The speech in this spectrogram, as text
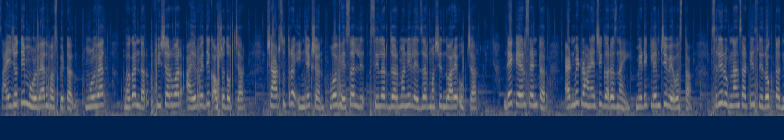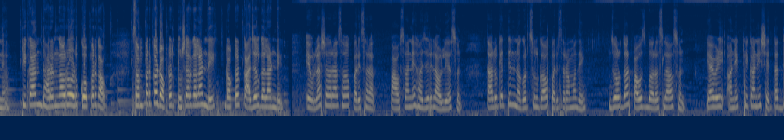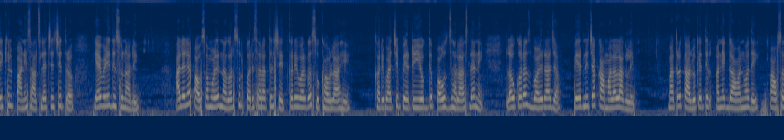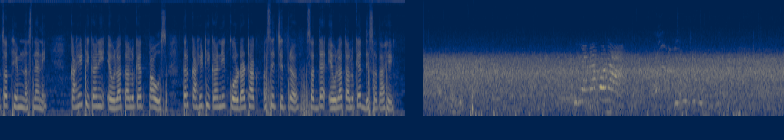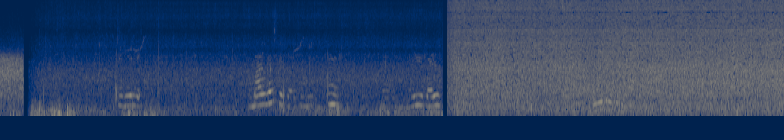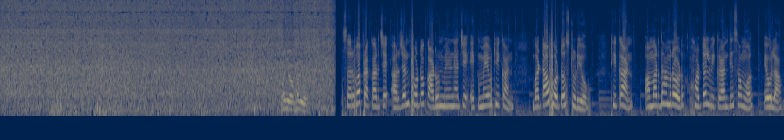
साईज्योती मूळव्याध हॉस्पिटल मूळव्याध भगंदर फिशरवर आयुर्वेदिक औषधोपचार क्षारसूत्र इंजेक्शन व व्हेसल सिलर जर्मनी लेझर मशीनद्वारे उपचार. डे केअर सेंटर ॲडमिट राहण्याची गरज नाही मेडिक्लेमची व्यवस्था. स्त्री रुग्णांसाठी स्त्रीरोगतज्ञ ठिकाण धारणगाव रोड कोपरगाव. संपर्क डॉक्टर तुषार गलांडे डॉक्टर काजल गलांडे. येवला शहरासह परिसरात पावसाने हजेरी लावली असून तालुक्यातील नगरचुलगाव परिसरामध्ये जोरदार पाऊस बरसला असून यावेळी अनेक ठिकाणी शेतात देखील पाणी साचल्याचे चित्र यावेळी दिसून आले. आलेल्या पावसामुळे नगरसूल परिसरातील शेतकरी वर्ग सुखावला आहे. खरीपाची पेरणीयोग्य पाऊस झाला असल्याने लवकरच बळीराजा पेरणीच्या कामाला लागले. मात्र तालुक्यातील अनेक गावांमध्ये पावसाचा थेंब नसल्याने काही ठिकाणी येवला तालुक्यात पाऊस तर काही ठिकाणी कोरडा ठाक असे चित्र सध्या येवला तालुक्यात दिसत आहे. सर्व प्रकारचे अर्जंट फोटो काढून मिळण्याचे एकमेव ठिकाण बटाव फोटो स्टुडिओ. ठिकाण अमरधाम रोड हॉटेल विक्रांतीसमोर येवला.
